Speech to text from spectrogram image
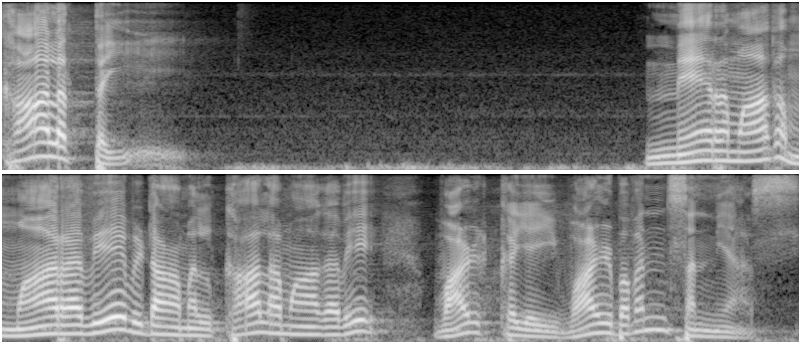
காலத்தை நேரமாக மாறவே விடாமல் காலமாகவே வாழ்க்கையை வாழ்பவன் சந்நியாசி.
